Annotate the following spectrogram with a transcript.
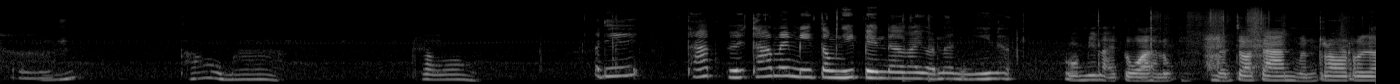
ฐานเข้ามาตรงอันนี้ถ้าถ้าไม่มีตรงนี้เป็นอะไรก่อนหนั้นนี้นะโอ้มีหลายตัวค่ะลูกเหมือนจอจานเหมือนรอเรือ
